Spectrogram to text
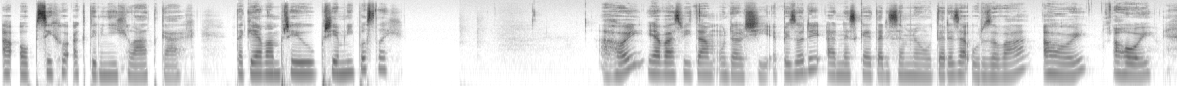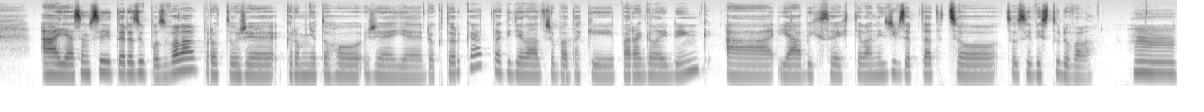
a o psychoaktivních látkách. Tak já vám přeju příjemný poslech. Ahoj, já vás vítám u další epizody a dneska je tady se mnou Tereza Urzová. Ahoj. Ahoj. A já jsem si Terezu pozvala, protože kromě toho, že je doktorka, tak dělá třeba taky paragliding a já bych se chtěla nejdřív zeptat, co, co jsi vystudovala. Hmm,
